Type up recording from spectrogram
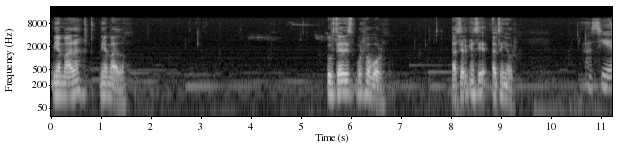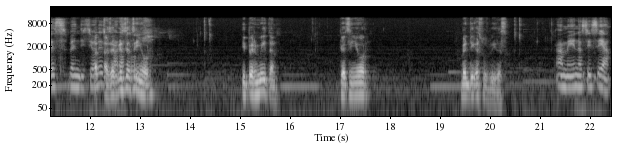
mi amada, mi amado, ustedes, por favor, acérquense al Señor. Así es, bendiciones Acérquense al Señor y permitan que el Señor bendiga sus vidas. Amén, así sea.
